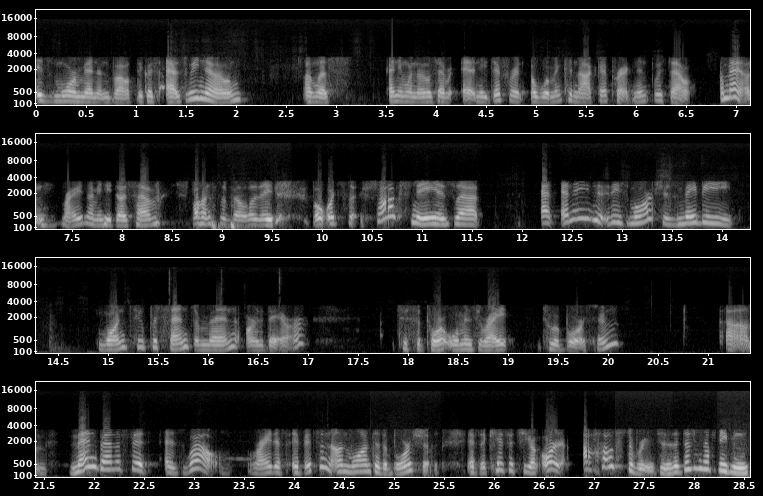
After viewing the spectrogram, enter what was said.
is more men involved because, as we know, unless anyone knows any different, a woman cannot get pregnant without a man, right? I mean, he does have responsibility. but what shocks me is that at any of these marches, maybe one, two percent of men are there to support women's right to abortion. Um, men benefit as well, right? If if it's an unwanted abortion, if the kids are too young, or a host of reasons, it doesn't have to even.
